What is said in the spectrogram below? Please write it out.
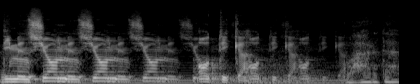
dimensión, dimensión, dimensión, óptica. óptica. Guarda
